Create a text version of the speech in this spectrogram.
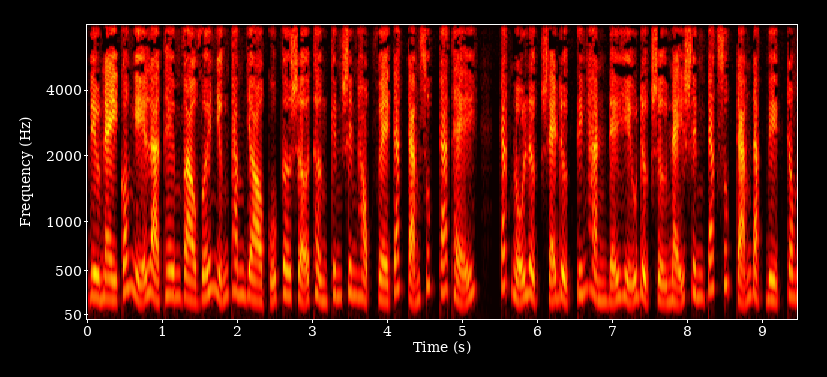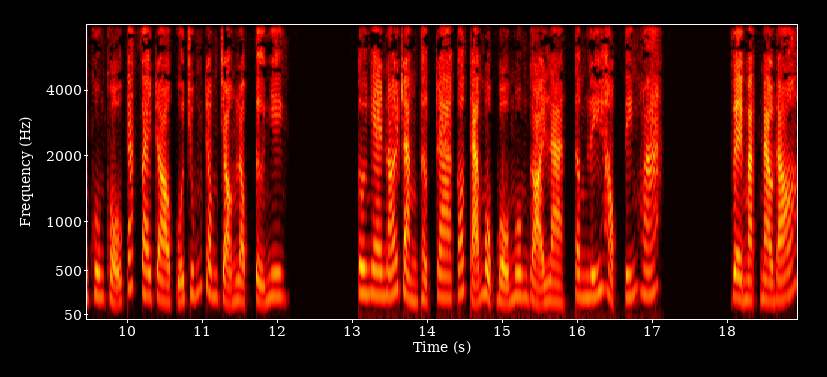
Điều này có nghĩa là thêm vào với những thăm dò của cơ sở thần kinh sinh học về các cảm xúc cá thể, các nỗ lực sẽ được tiến hành để hiểu được sự nảy sinh các xúc cảm đặc biệt trong khuôn khổ các vai trò của chúng trong chọn lọc tự nhiên. Tôi nghe nói rằng thật ra có cả một bộ môn gọi là tâm lý học tiến hóa. Về mặt nào đó,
